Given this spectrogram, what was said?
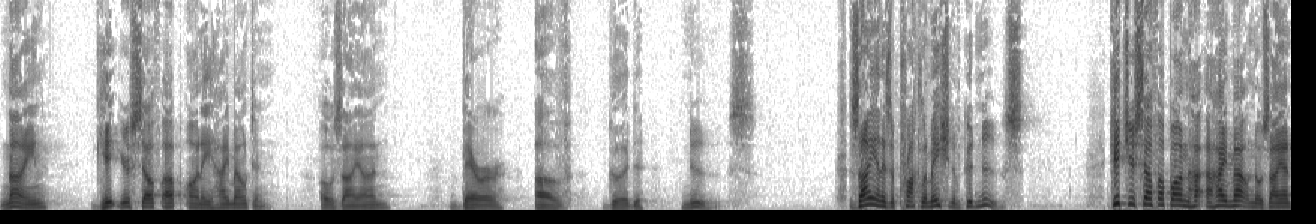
9 Get yourself up on a high mountain, O Zion, bearer of good news. Zion is a proclamation of good news. Get yourself up on a high mountain, O Zion,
